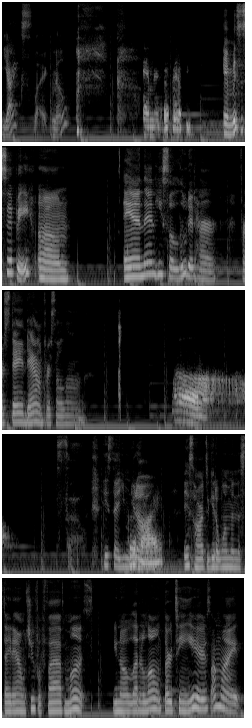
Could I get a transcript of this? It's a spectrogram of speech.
yikes. Like, no. And Mississippi. in Mississippi. Um, and then he saluted her for staying down for so long. Oh, So he said, you, you know, night. it's hard to get a woman to stay down with you for five months, you know, let alone 13 years. I'm like,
